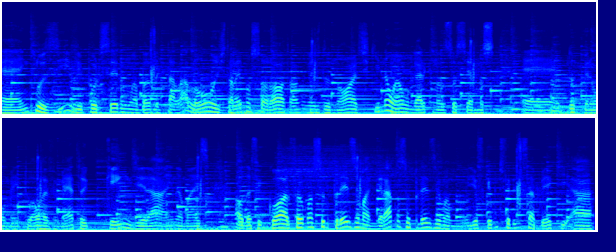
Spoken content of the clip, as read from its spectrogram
É, inclusive, por ser uma banda que está lá longe, está lá em Mossoró, está lá no Rio do Norte, que não é um lugar que nós associamos é, no primeiro momento ao heavy metal, e quem dirá ainda mais ao deathcore, foi uma surpresa, uma grata surpresa, e, uma, e eu fiquei muito feliz de saber que a,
